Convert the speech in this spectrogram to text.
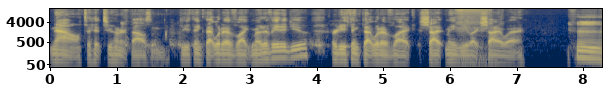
now to hit 200,000 do you think that would have like motivated you? Or do you think that would have like shy made you like shy away? Hmm.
